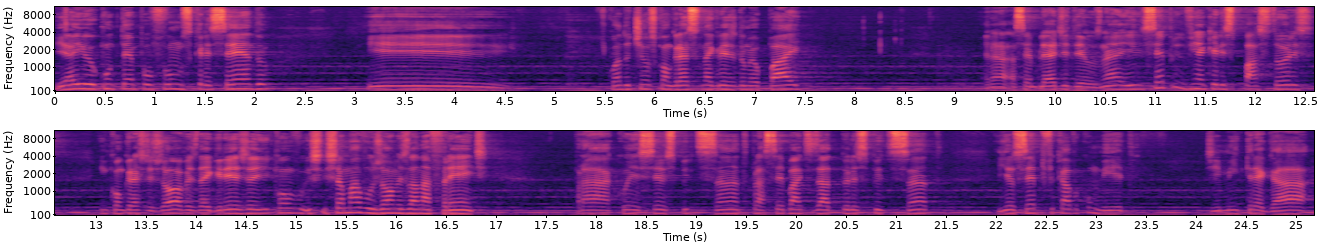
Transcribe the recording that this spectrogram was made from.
E aí com o tempo fomos crescendo, e quando tinha os congressos na igreja do meu pai, era a Assembleia de Deus, né? E sempre vinha aqueles pastores em congresso de jovens da igreja e, chamava os jovens lá na frente para conhecer o Espírito Santo, para ser batizado pelo Espírito Santo. E eu sempre ficava com medo de me entregar,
